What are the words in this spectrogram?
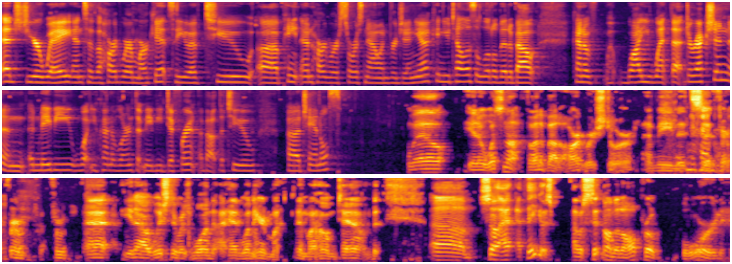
edged your way into the hardware market. So you have two uh, paint and hardware stores now in Virginia. Can you tell us a little bit about kind of why you went that direction, and and maybe what you kind of learned that may be different about the two uh, channels? Well, you know what's not fun about a hardware store. I mean, it's uh, for, for, for uh, you know I wish there was one. I had one here in my in my hometown, but um, so I, I, think it was I was sitting on an All Pro board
